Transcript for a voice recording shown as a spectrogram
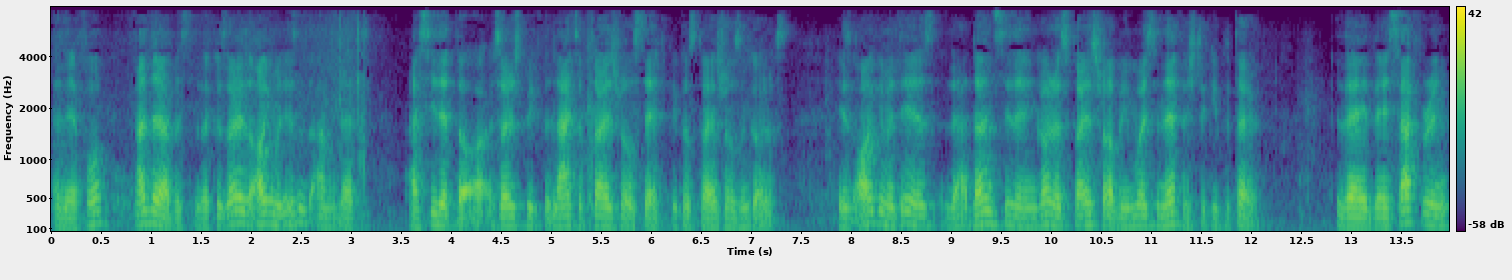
And therefore, Adarabas, the Kuzari's argument isn't um, that I see that the, so to speak, the light of Klal Yisrael is set because Klal Yisrael is in Goros. His argument is that I don't see that in Goros Klal Yisrael being moser nefesh to keep the Torah. They they're suffering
